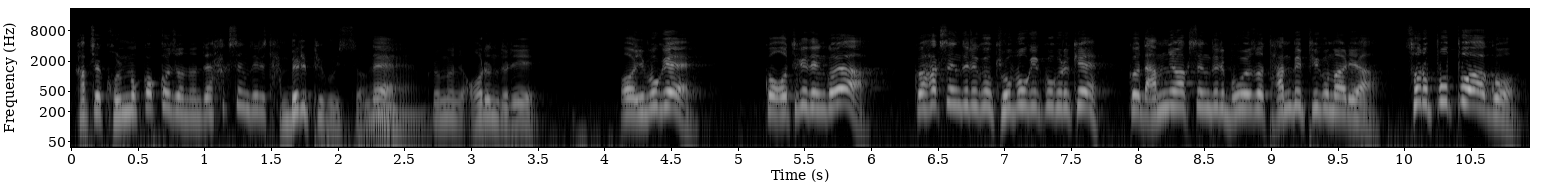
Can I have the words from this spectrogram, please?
갑자기 골목 꺾어졌는데 학생들이 담배를 피고 있어. 네. 그러면 어른들이 어 이보게 그거 어떻게 된 거야? 그 학생들이 그 교복 입고 그렇게 그 남녀 학생들이 모여서 담배 피고 말이야. 서로 뽀뽀하고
